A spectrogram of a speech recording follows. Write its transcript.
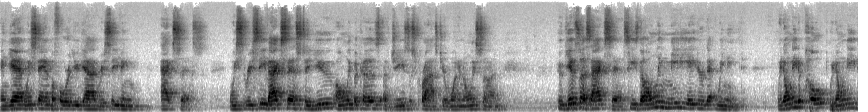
And yet we stand before you, God, receiving access we receive access to you only because of Jesus Christ, your one and only Son, who gives us access. He's the only mediator that we need. We don't need a pope. We don't need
